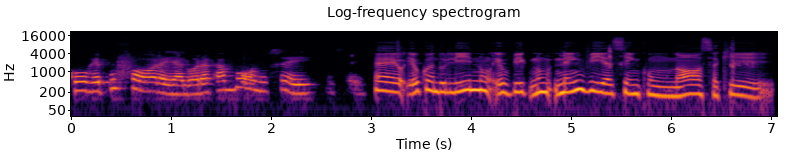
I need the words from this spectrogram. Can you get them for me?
correr por fora e agora acabou, não sei, não sei. É, eu, eu quando li, não, eu vi, não, nem vi assim com, nossa, que,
